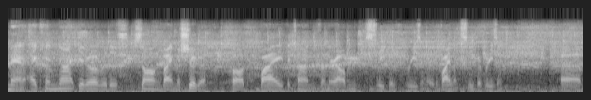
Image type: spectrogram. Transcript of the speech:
Man, I cannot get over this song by Meshuggah called By the Ton from their album Sleep of Reason or The Violent Sleep of Reason. Um,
